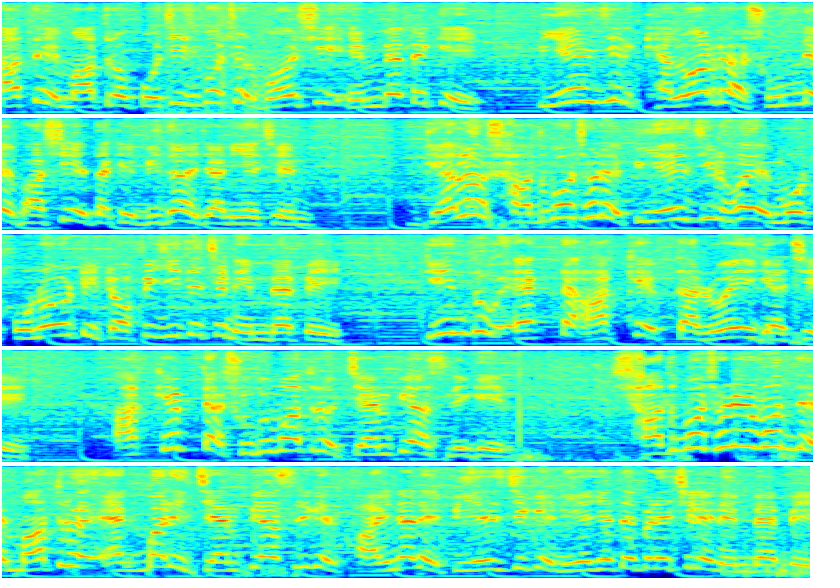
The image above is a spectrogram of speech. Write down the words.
রাতে মাত্র পঁচিশ বছর বয়সী এমবাপেকে পিএসজির খেলোয়াড়রা শূন্যে ভাসিয়ে তাকে বিদায় জানিয়েছেন। গেল সাত বছরে পিএসজির হয়ে মোট পনেরোটি ট্রফি জিতেছেন এমবাপে কিন্তু একটা আক্ষেপ তার রয়ে গেছে। আক্ষেপটা শুধুমাত্র চ্যাম্পিয়ন্স লিগের। সাত বছরের মধ্যে মাত্র একবারই চ্যাম্পিয়ন্স লিগের ফাইনালে পিএসজিকে নিয়ে যেতে পেরেছিলেন এমবাপে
